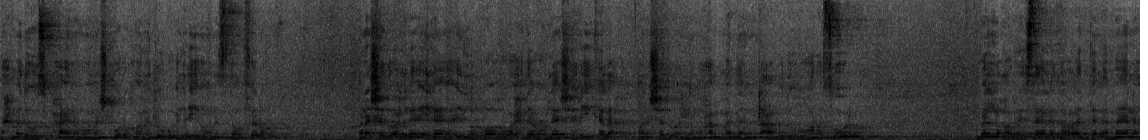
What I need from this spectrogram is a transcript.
نحمده سبحانه ونشكره ونتوب إليه ونستغفره ونشهد أن لا إله إلا الله وحده لا شريك له ونشهد أن محمدا عبده ورسوله. بلغ الرسالة وأدى الأمانة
